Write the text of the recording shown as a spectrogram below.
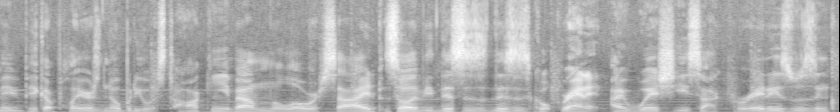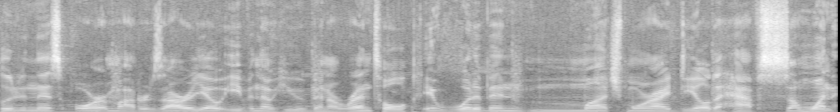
maybe pick up players nobody was talking about on the lower side. So I mean, this is this is cool. Granted, I wish Isaac Paredes was included in this or Amed Rosario, even though he would have been a rental. It would have been much more ideal to have someone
